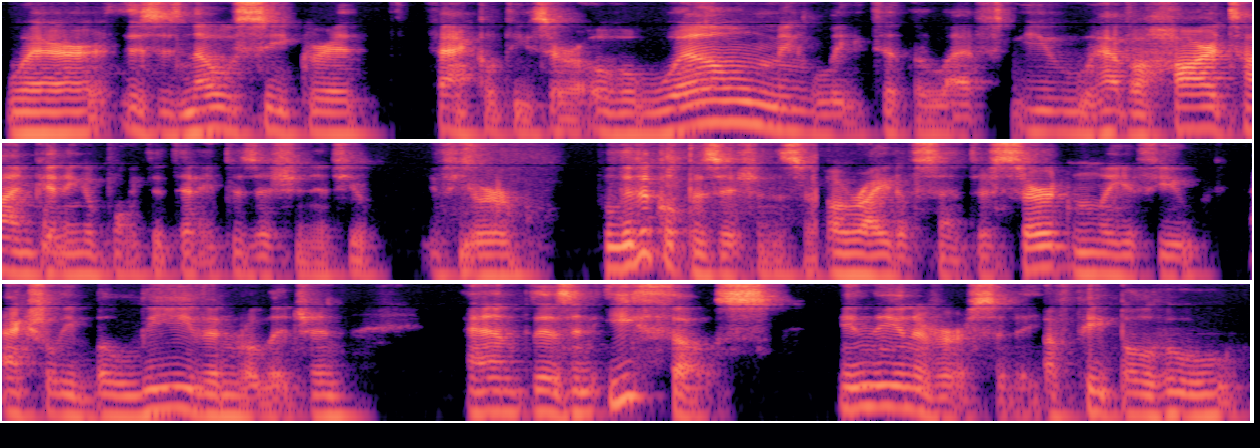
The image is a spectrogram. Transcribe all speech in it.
where this is no secret. Faculties are overwhelmingly to the left. You have a hard time getting appointed to any position if you if your political positions are right of center. Certainly, if you actually believe in religion, and there's an ethos in the university of people who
